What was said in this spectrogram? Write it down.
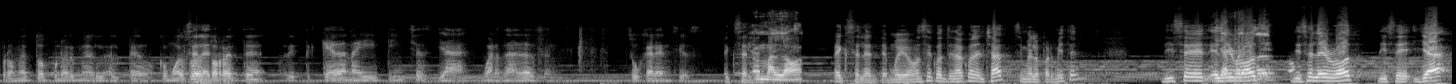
prometo ponerme al, pedo. Como eso de Torrente, ahorita quedan ahí pinches ya guardadas en sugerencias. Excelente. Excelente. Muy bien, vamos a continuar con el chat, si me lo permiten. Dice el Rod, dice el Rod, dice, ya,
